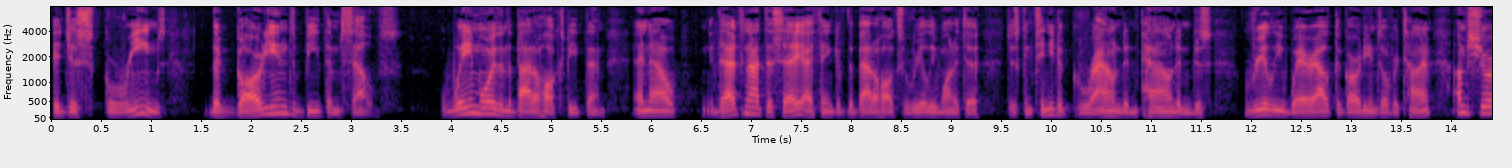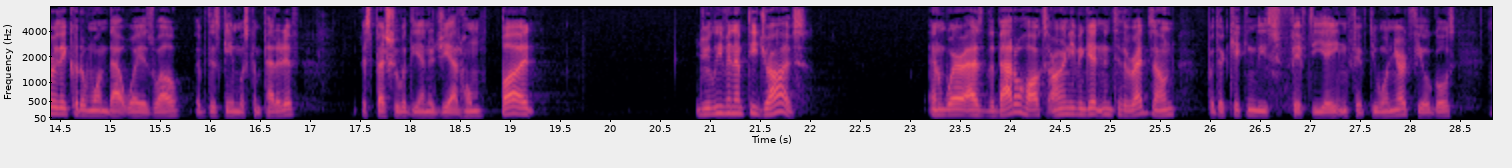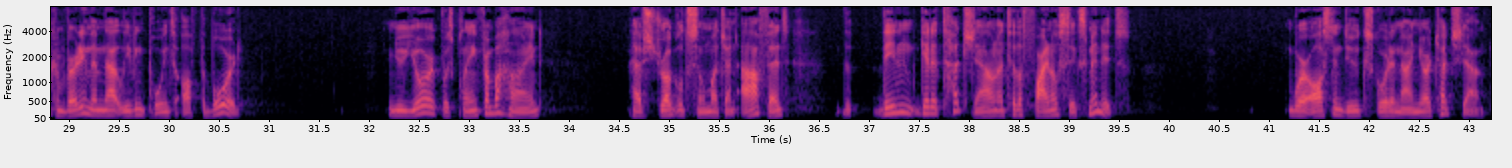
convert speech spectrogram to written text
it just screams the Guardians beat themselves way more than the Battlehawks beat them. And now, that's not to say I think if the Battlehawks really wanted to just continue to ground and pound and just really wear out the Guardians over time, I'm sure they could have won that way as well if this game was competitive, especially with the energy at home. But you're leaving empty drives. And whereas the Battlehawks aren't even getting into the red zone, but they're kicking these 58 and 51 yard field goals, converting them, not leaving points off the board. New York was playing from behind, have struggled so much on offense, they didn't get a touchdown until the final six minutes, where Austin Duke scored a nine yard touchdown.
